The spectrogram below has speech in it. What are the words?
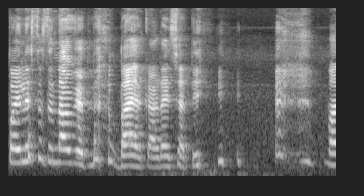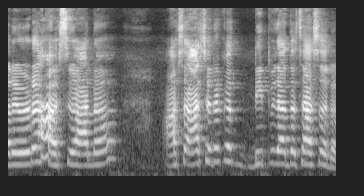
पहिलेच त्याचं नाव घेतलं बाहेर काढायसाठी. मला एवढं हसू आलं. असं अचानकच डी पी दादाचं असं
